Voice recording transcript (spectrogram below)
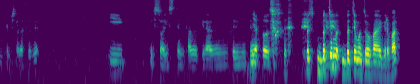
E temos estado a fazer. E, e só isso tem-me estado a tirar um bocadinho o tempo Yeah. todo. Mas bateu-me bateu a tua vai gravar?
